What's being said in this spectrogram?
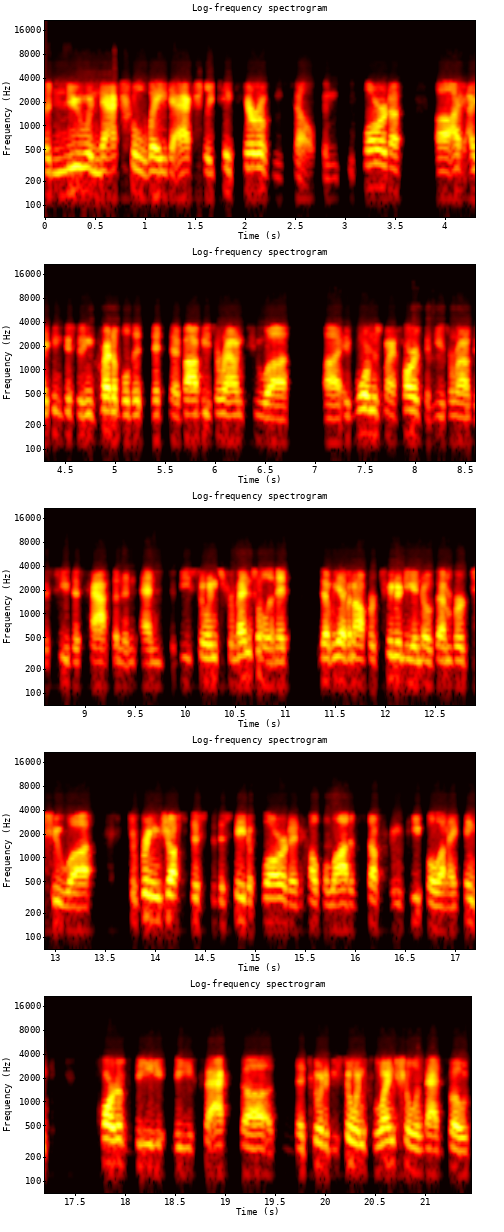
a new and natural way to actually take care of themselves. And in Florida, uh, I, I think this is incredible that, that, that Bobby's around to. Uh, uh, it warms my heart that he's around to see this happen and, and to be so instrumental in it that we have an opportunity in November to uh, to bring justice to the state of Florida and help a lot of suffering people. And I think part of the the fact uh, that's going to be so influential in that vote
